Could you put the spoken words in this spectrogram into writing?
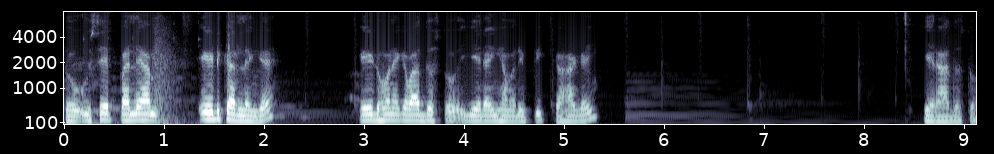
तो उसे पहले हम ऐड कर लेंगे। ऐड होने के बाद दोस्तों, ये रही हमारी पिक कहाँ गई? ये रहा दोस्तों।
